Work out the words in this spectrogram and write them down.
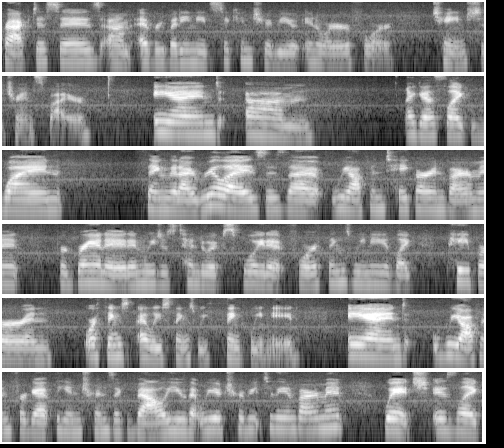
practices. Um, everybody needs to contribute in order for change to transpire. And um, I guess like one thing that I realize is that we often take our environment for granted and we just tend to exploit it for things we need like paper and or things at least things we think we need. And we often forget the intrinsic value that we attribute to the environment, which is like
